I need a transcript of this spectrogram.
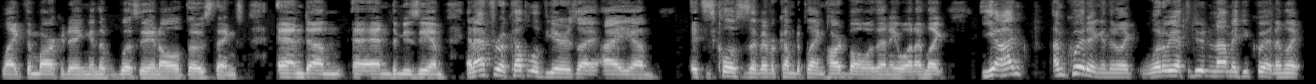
like the marketing and the publicity and all of those things, and um, and the museum. And after a couple of years, I, I um, it's as close as I've ever come to playing hardball with anyone. I'm like, yeah, I'm I'm quitting, and they're like, what do we have to do to not make you quit? And I'm like,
